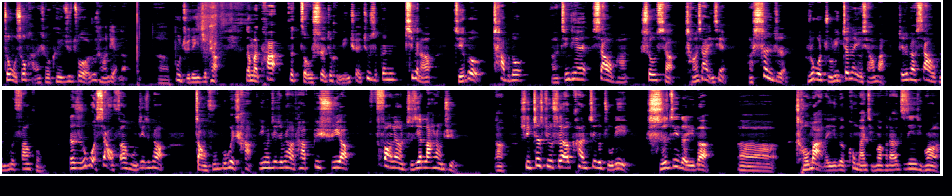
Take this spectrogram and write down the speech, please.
中午收盘的时候可以去做入场点的，呃，布局的一支票。那么它的走势就很明确，就是跟七匹狼结构差不多啊。今天下午盘收小长下影线啊，甚至如果主力真的有想法，这支票下午可能会翻红。但是如果下午翻红，这支票涨幅不会差，因为这支票它必须要放量直接拉上去。啊，所以这就是要看这个主力实际的一个呃筹码的一个控盘情况和它的资金情况了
